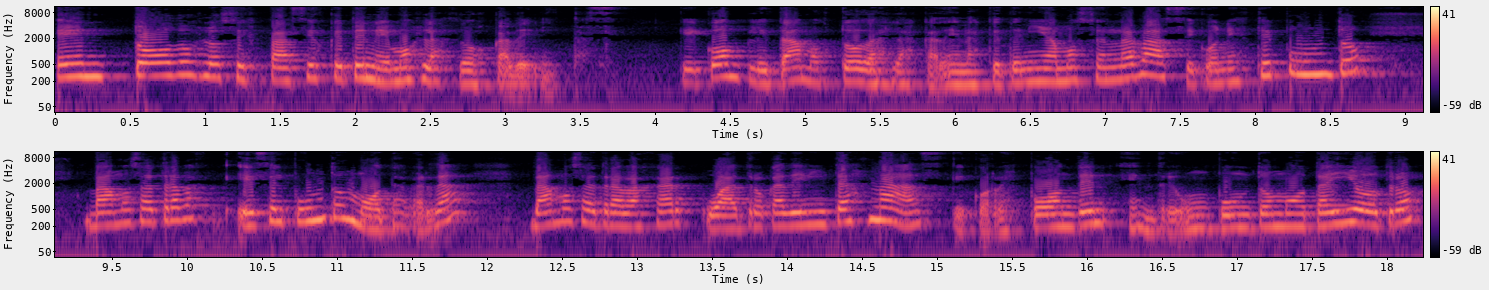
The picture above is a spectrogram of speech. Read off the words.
en todos los espacios que tenemos las dos cadenitas. Que completamos todas las cadenas que teníamos en la base con este punto, vamos a trabajar, es el punto mota, ¿verdad? Vamos a trabajar cuatro cadenitas más que corresponden entre un punto mota y otro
